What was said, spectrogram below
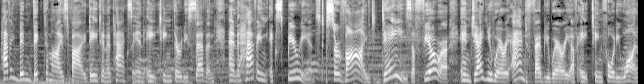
having been victimized by Dayton attacks in 1837 and having experienced, survived days of furor in January and February of 1841.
